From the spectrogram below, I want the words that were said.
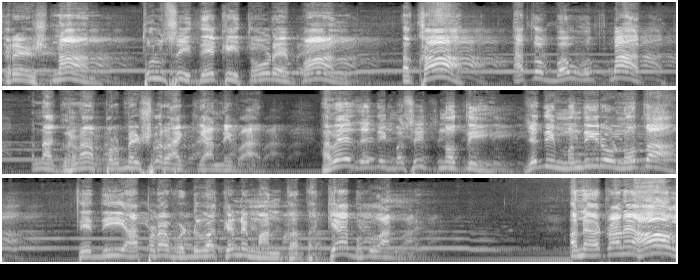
કરે સ્નાન. તુલસી દેખી તોડે પાન. અખા, આ તો બહુ ઉત્પાત. અને ઘણા પરમેશ્વર આ ક્યાંની વાત? હવે જેદી મસ્જિદ નહોતી, જેદી મંદિરો નહોતા તે દી આપણા વડવા કેને માનતા હતા? ક્યાં ભગવાન અને અટાણે હાલ,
